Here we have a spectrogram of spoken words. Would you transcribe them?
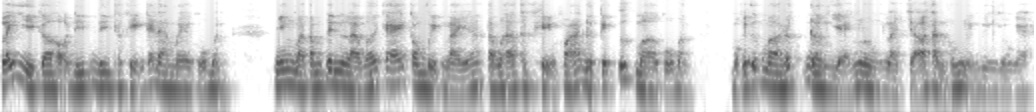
lấy gì cơ hội đi đi thực hiện cái đam mê của mình. Nhưng mà tâm tin là với cái công việc này tâm có thể thực hiện hóa được cái ước mơ của mình. Một cái ước mơ rất đơn giản luôn là trở thành huấn luyện viên yoga.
